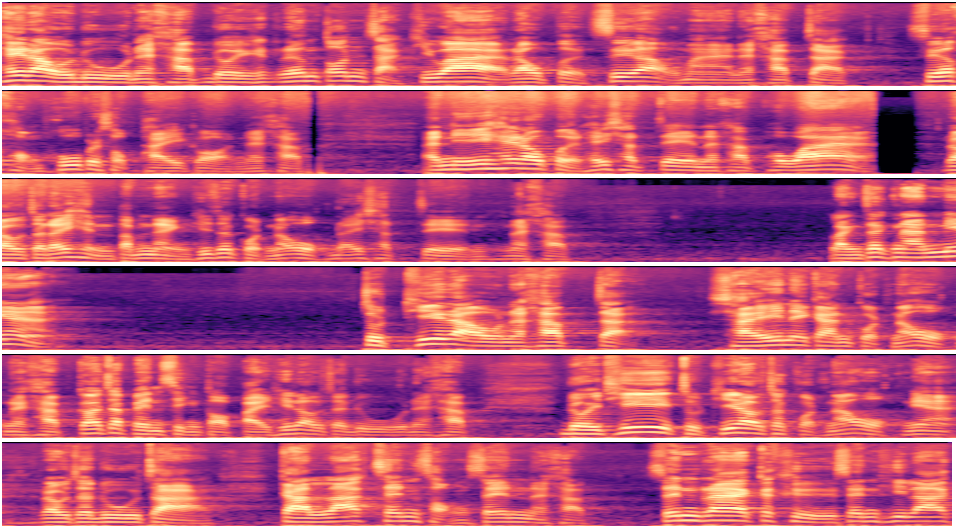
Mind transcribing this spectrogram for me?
ให้เราดูนะครับ โดยเริ่มต้นจากที่ว่าเราเปิดเสื้อออกมานะครับ จากเสื้อของผู้ประสบภัยก่อนนะครับ อันนี้ให้เราเปิดให้ชัดเจนนะครับ เพราะว่าเราจะได้เห็นตำแหน่งที่จะกดหน้าอกได้ชัดเจนนะครับ หลังจากนั้นเนี่ย จุดที่เรานะครับจะใช้ในการกดหน้าอกนะครับก็จะเป็นสิ่งต่อไปที่เราจะดูนะครับ โดยที่จุดที่เราจะกดหน้าอกเนี่ยเราจะดูจากการลากเส้น 2 เส้นนะครับ เส้นแรกก็คือเส้นที่ลาก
